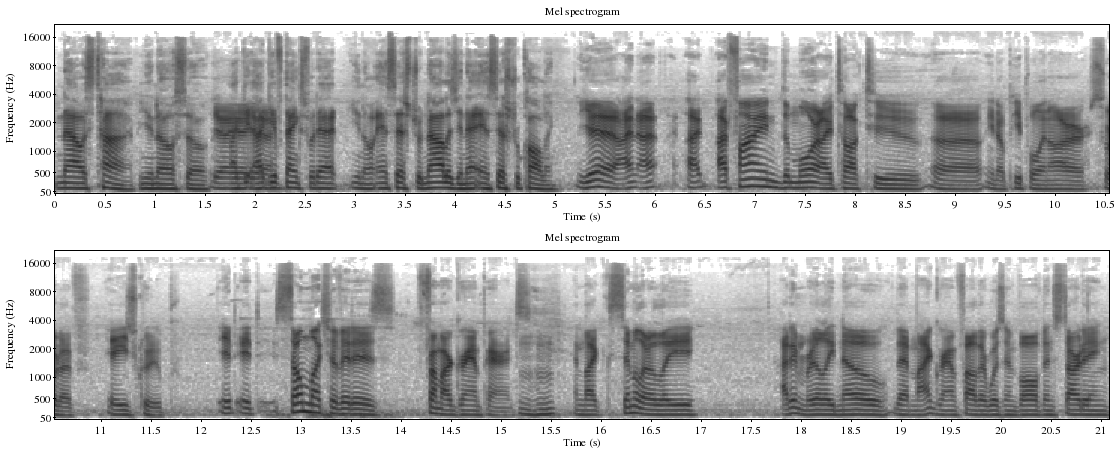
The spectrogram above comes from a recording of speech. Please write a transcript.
Now it's time, you know. So Yeah, I, yeah, I give thanks for that, you know, ancestral knowledge and that ancestral calling. Yeah, and I, I, I find the more I talk to uh, you know people in our sort of age group, it, it so much of it is from our grandparents, and like similarly, I didn't really know that my grandfather was involved in starting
